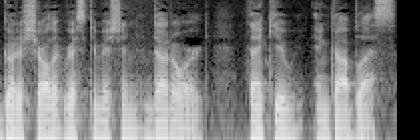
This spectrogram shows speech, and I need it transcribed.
go to charlotterescuemission.org. Thank you and God bless.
